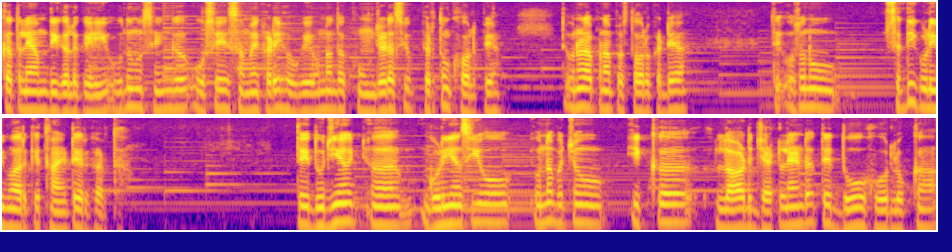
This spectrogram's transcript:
ਕਤਲੇਆਮ ਦੀ ਗੱਲ ਕਹੀ, ਊਧਮ ਸਿੰਘ ਉਸੇ ਸਮੇਂ ਖੜੇ ਹੋ ਗਏ। ਉਹਨਾਂ ਦਾ ਖੂਨ ਜਿਹੜਾ ਸੀ ਉਹ ਫਿਰ ਤੋਂ ਖੌਲ ਪਿਆ ਤੇ ਉਹਨਾਂ ਨੇ ਆਪਣਾ ਪਿਸਤੌਲ ਕੱਢਿਆ ਤੇ ਉਸ ਨੂੰ ਸਿੱਧੀ ਗੋਲੀ ਮਾਰ ਕੇ ਥਾਂ ਢੇਰ ਕਰਤਾ। ਤੇ ਦੂਜੀਆਂ ਗੋਲੀਆਂ ਸੀ ਉਹ, ਉਹਨਾਂ ਵਿੱਚੋਂ ਇੱਕ ਲਾਰਡ ਜੈਟਲੈਂਡ ਤੇ ਦੋ ਹੋਰ ਲੋਕਾਂ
